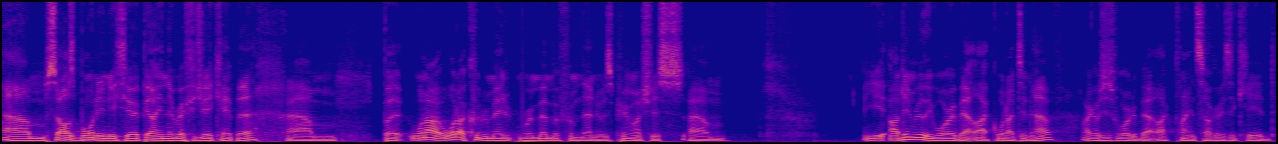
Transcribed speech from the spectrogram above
um, so I was born in Ethiopia in the refugee camp there. Um, but when I what I could rem- remember from then it was pretty much just um, yeah, I didn't really worry about like what I didn't have. Like I was just worried about like playing soccer as a kid.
